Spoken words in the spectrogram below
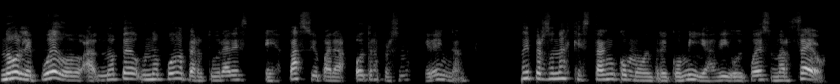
No le puedo, no, no puedo aperturar espacio para otras personas que vengan. Hay personas que están como entre comillas, digo, y puede sonar feo,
